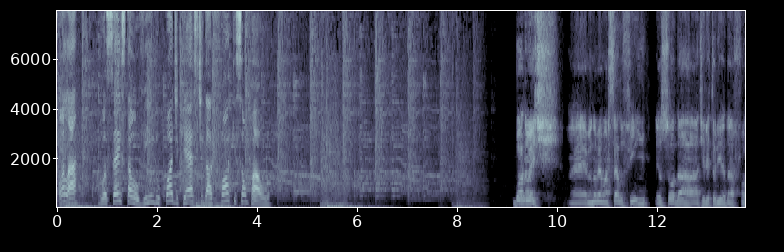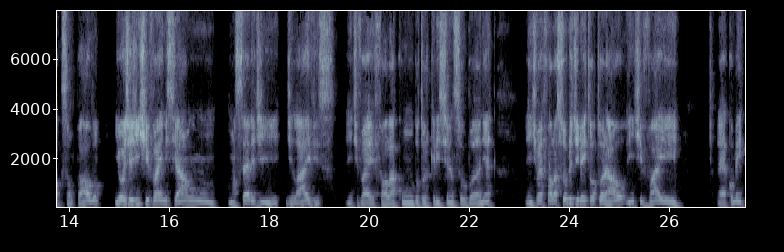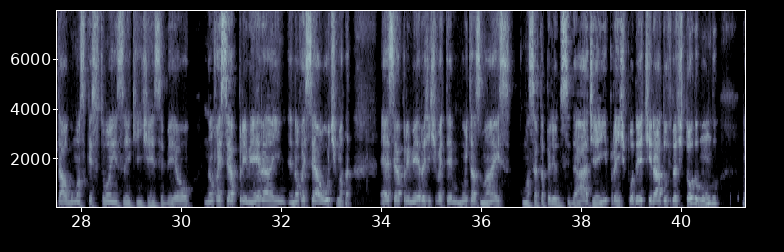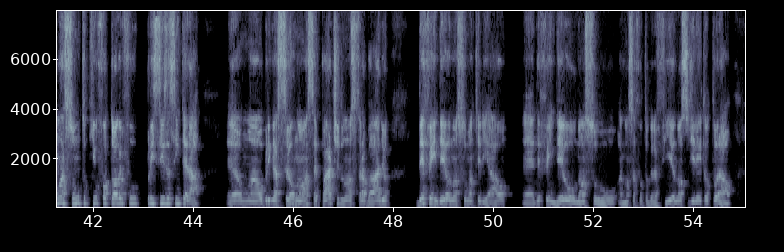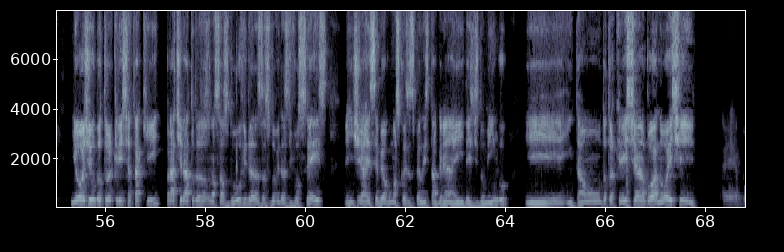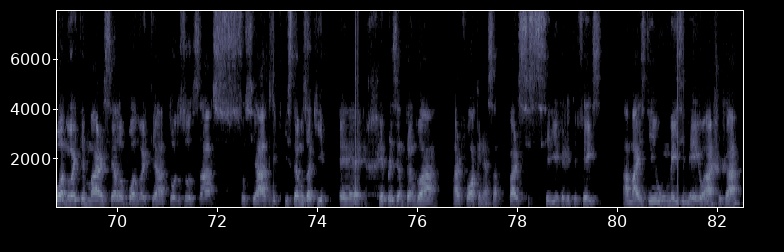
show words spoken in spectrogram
Olá, você está ouvindo o podcast da FOC São Paulo. Boa noite, é, meu nome é Marcelo Fim, eu sou da diretoria da FOC São Paulo e hoje a gente vai iniciar um, uma série de, de lives. A gente vai falar com o Dr. Christian Sobania, a gente vai falar sobre direito autoral, a gente vai é, comentar algumas questões aí que a gente recebeu. Não vai ser a primeira e não vai ser a última. Essa é a primeira, a gente vai ter muitas mais, com uma certa periodicidade aí, para a gente poder tirar a dúvida de todo mundo num assunto que o fotógrafo precisa se inteirar. É uma obrigação nossa, é parte do nosso trabalho defender o nosso material, é, defender o nosso, a nossa fotografia, nosso direito autoral. E hoje o Dr. Christian está aqui para tirar todas as nossas dúvidas, as dúvidas de vocês. A gente já recebeu algumas coisas pelo Instagram aí desde domingo. E então, Dr. Christian, boa noite. É, boa noite, Marcelo. Boa noite a todos os associados. Estamos aqui é, representando a Arfoc nessa parceria que a gente fez há mais de um mês e meio, acho já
